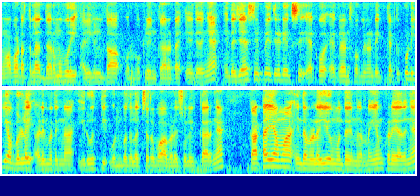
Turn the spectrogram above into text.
மாவட்டத்தில் தருமபுரி அருகில் தான் ஒரு புக்லின் கேரட்டாக இருக்குதுங்க. இந்த JCB three X eco excellence Poclain கேட்கக்கூடிய விலை அப்படின்னு பார்த்தீங்கன்னா இருபத்தி ஒன்பது லட்ச ரூபா விலை சொல்லியிருக்காருங்க. கட்டாயமாக இந்த விலையும் வந்து நிர்ணயம் கிடையாதுங்க.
